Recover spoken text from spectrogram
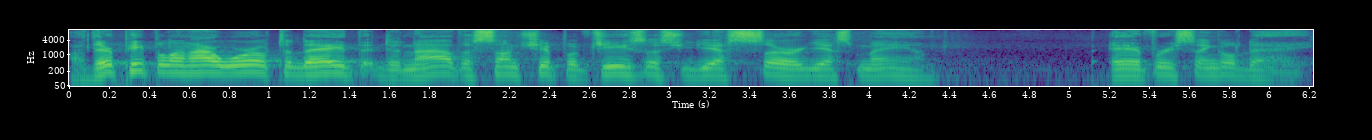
Are there people in our world today that deny the sonship of Jesus? Yes, sir. Yes, ma'am. Every single day.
